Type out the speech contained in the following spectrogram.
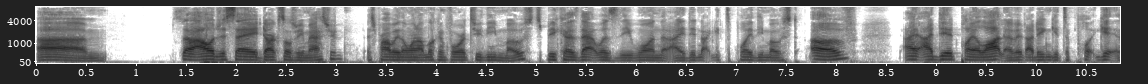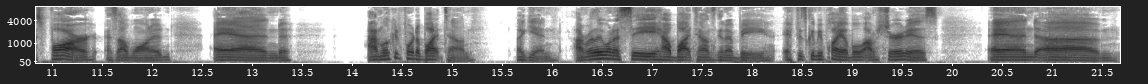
Um, so I will just say Dark Souls Remastered is probably the one I'm looking forward to the most because that was the one that I did not get to play the most of. I, I did play a lot of it. I didn't get to get as far as I wanted, and I'm looking forward to Blighttown again. I really want to see how Blighttown's going to be. If it's going to be playable, I'm sure it is. And um,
